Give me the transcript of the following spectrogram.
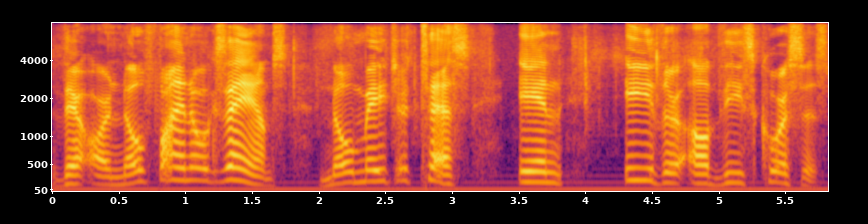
There are no final exams, no major tests in either of these courses.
